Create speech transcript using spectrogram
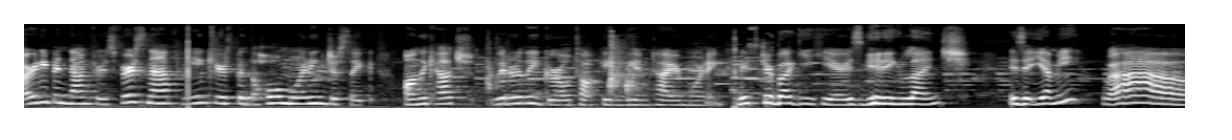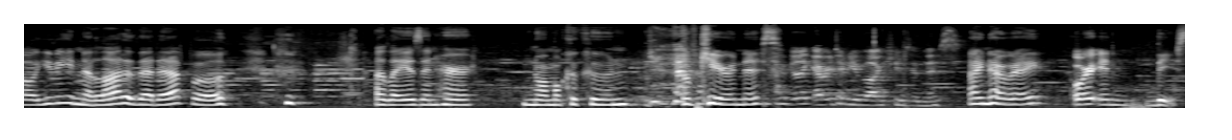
already been down for his first nap. Me and Kyra spent the whole morning just like on the couch, literally girl talking the entire morning. Mr. Buggy here is getting lunch. Is it yummy? Wow, you've eaten a lot of that apple. Alea's in her normal cocoon of Kyra-ness. I feel like every time you vlog, she's in this. I know, right? Or in this.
